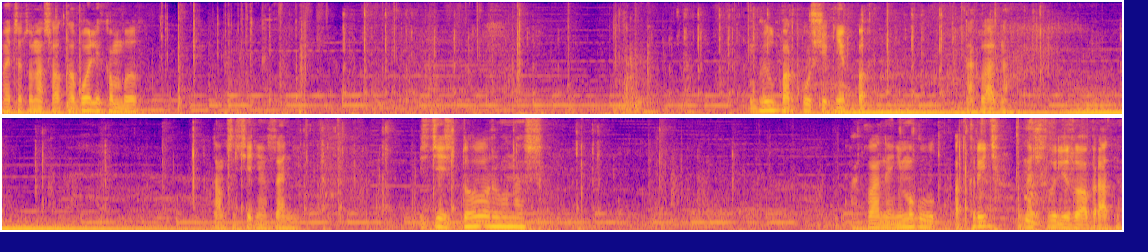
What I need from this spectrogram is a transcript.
Этот у нас алкоголиком был. Был паркурщик, нет пар... Так, ладно. там в соседнем здании. Здесь доллары у нас. Так, ладно, я не могу открыть, значит вылезу обратно.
